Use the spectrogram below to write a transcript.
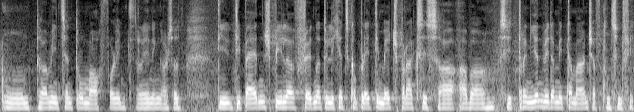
und Vincent Drum auch voll im Training. Also die, die beiden Spieler fehlt natürlich jetzt komplett die Matchpraxis, äh, aber sie trainieren wieder mit der Mannschaft und sind fit.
